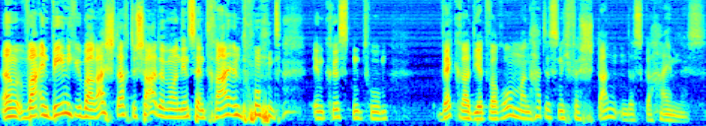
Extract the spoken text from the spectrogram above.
Ähm, war ein wenig überrascht, dachte, schade, wenn man den zentralen Punkt im Christentum wegradiert. Warum? Man hat es nicht verstanden, das Geheimnis.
